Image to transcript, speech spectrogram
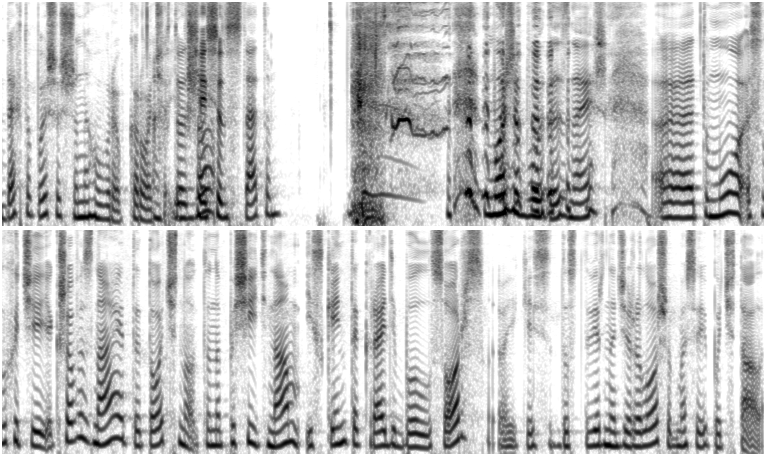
Дехто пише, що не говорив. Коротше, а хто якщо... Джейсон Стетом? Може бути, знаєш. Е, Тому, слухачі, якщо ви знаєте точно, то напишіть нам і скиньте credible source, е, якесь достовірне джерело, щоб ми собі почитали.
